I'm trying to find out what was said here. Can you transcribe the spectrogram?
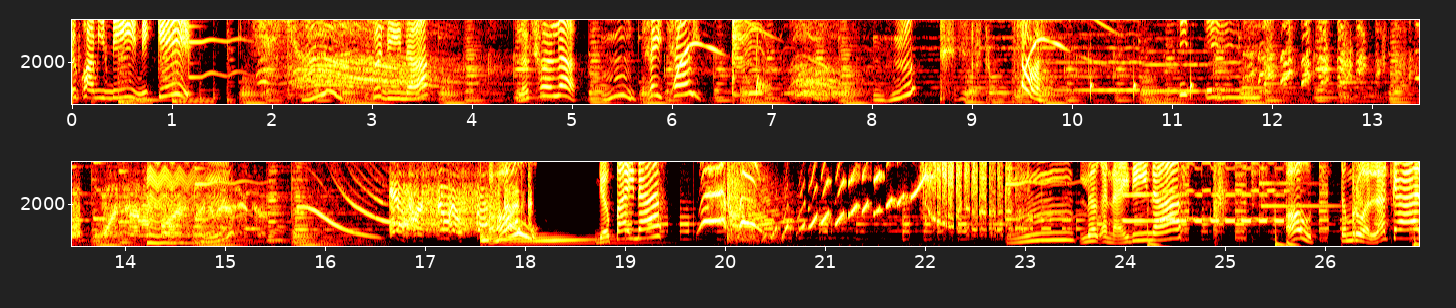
ดด้วยความยินดีนิกกี้อืมก็ดีนะ แล้วเธอล่ะ อืม ใช่ใช่อือหือ175หือ In pursuit of เอ้าเดี๋ยวไปนะ อืม เลือกอันไหนดีนะ โอ้าตำรวจละกัน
